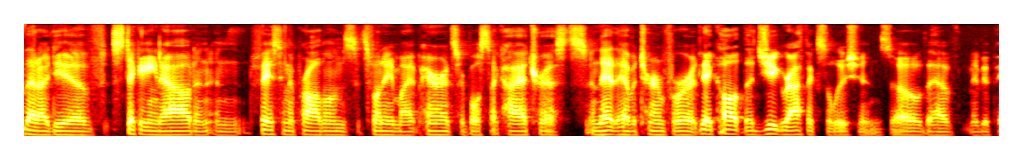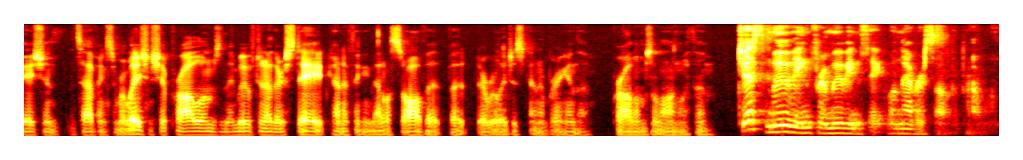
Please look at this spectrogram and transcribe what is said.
that idea of sticking it out and, and, facing the problems. It's funny, my parents are both psychiatrists and they, they have a term for it. They call it the geographic solution. So they have maybe a patient that's having some relationship problems and they move to another state, kind of thinking that'll solve it, but they're really just kind of bringing the problems along with them. Just moving for moving's sake will never solve the problem.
